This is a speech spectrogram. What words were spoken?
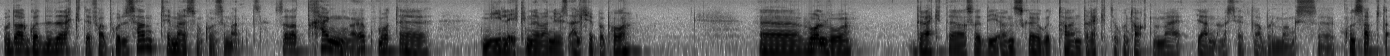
Og da går det direkte fra produsent til meg som konsument. Så da trenger jo på en måte Miele ikke nødvendigvis Elkjøper på. Uh, Volvo direkte, altså de ønsker jo å ta en direkte kontakt med meg gjennom sitt abonnementskonsept.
